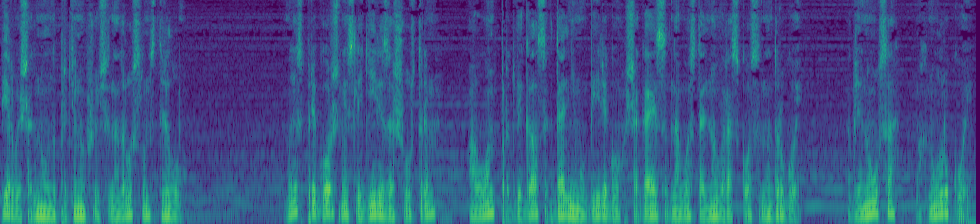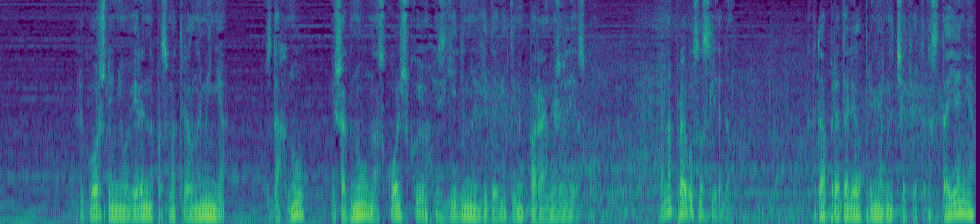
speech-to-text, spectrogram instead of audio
первый шагнул на протянувшуюся над руслом стрелу. Мы с пригоршней следили за Шустрым, а он продвигался к дальнему берегу, шагая с одного стального раскоса на другой. Оглянулся, махнул рукой. Пригоршня неуверенно посмотрел на меня, вздохнул и шагнул на скользкую, изъеденную ядовитыми парами железку. Я направился следом. Когда преодолел примерно четверть расстояния,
